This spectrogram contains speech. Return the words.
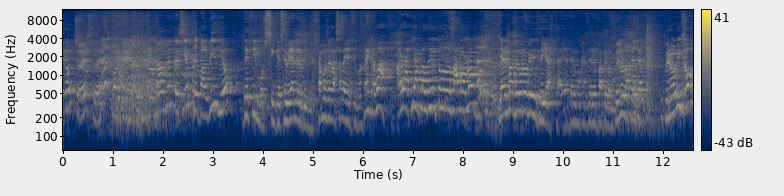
Tocho esto, ¿eh? Porque normalmente siempre para el vídeo decimos, sin que se vea en el vídeo, estamos en la sala y decimos, venga, va, ahora aquí aplaudir todos a lo loco. Y hay más de uno que dice, ya está, ya tenemos que hacer el papelón. Pero la gente... Pero hoy no.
